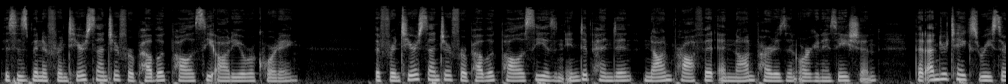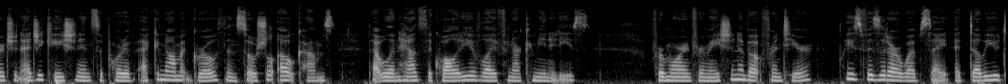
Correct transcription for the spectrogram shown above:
This has been a Frontier Center for Public Policy audio recording. The Frontier Center for Public Policy is an independent, nonprofit, and nonpartisan organization that undertakes research and education in support of economic growth and social outcomes that will enhance the quality of life in our communities. For more information about Frontier, please visit our website at www.fcpp.org.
